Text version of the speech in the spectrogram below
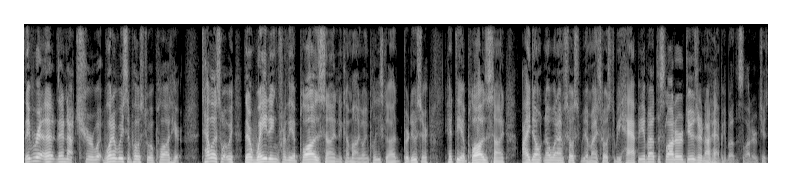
They re- uh, they're not sure what what are we supposed to applaud here. Tell us what we. They're waiting for the applause sign to come on. Going, please God, producer, hit the applause sign. I don't know what I'm supposed to. be. Am I supposed to be happy about the slaughter of Jews or not happy about the slaughter of Jews?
